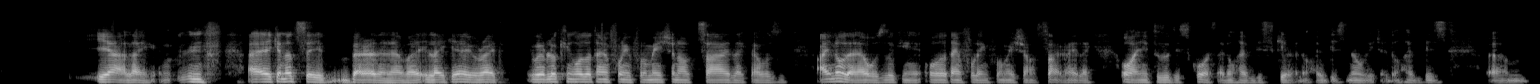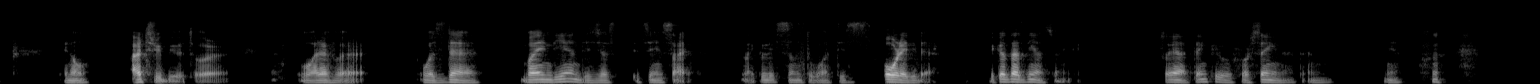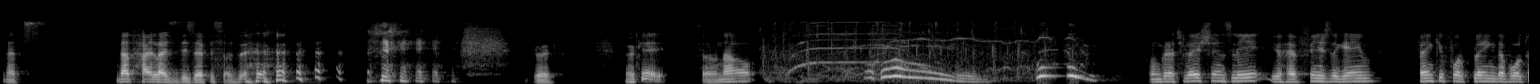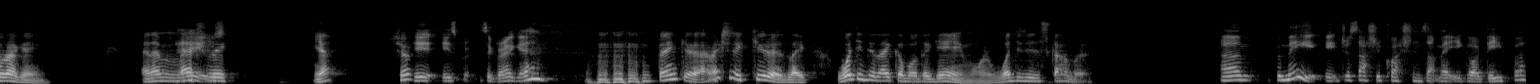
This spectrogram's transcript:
yeah, like I cannot say better than ever. like yeah, you're right. We're looking all the time for information outside. Like I was, I know that I was looking all the time for the information outside, right? Like, oh, I need to do this course. I don't have this skill. I don't have this knowledge. I don't have this, um, you know, attribute or whatever was there but in the end it's just it's inside like listen to what is already there because that's the answer so yeah thank you for saying that and yeah that's that highlights this episode. Good. Okay so now congratulations lee you have finished the game. Thank you for playing the voltura game. And i'm hey, actually was... yeah Sure. It, it's, it's a great game. Thank you. I'm actually curious. Like, what did you like about the game, or what did you discover? Um, for me, it just asks you questions that make you go deeper,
